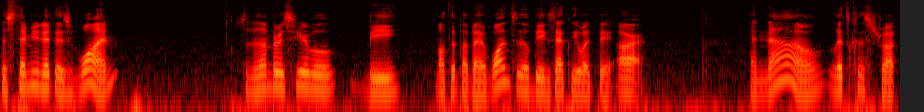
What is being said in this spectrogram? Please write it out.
The stem unit is 1, so the numbers here will be multiply by 1, so they'll be exactly what they are. And now, let's construct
